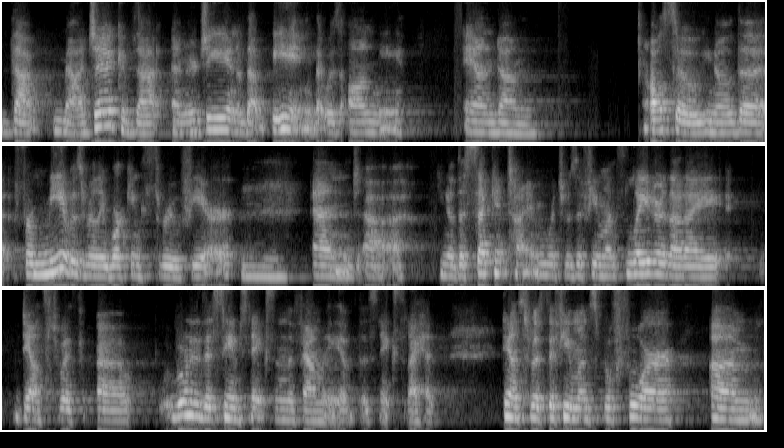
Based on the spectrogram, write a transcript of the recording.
that magic, of that energy, and of that being that was on me, and um, also you know the for me it was really working through fear and uh, you know the second time which was a few months later that i danced with uh, one of the same snakes in the family of the snakes that i had danced with a few months before um,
